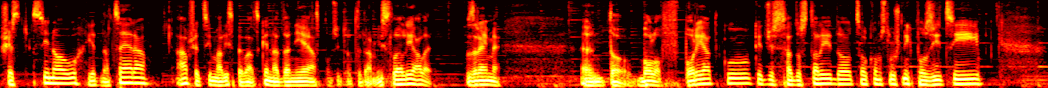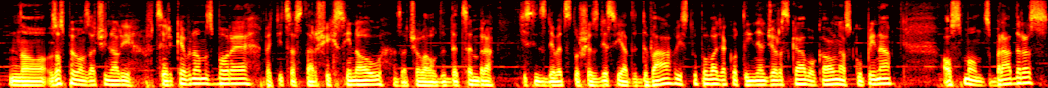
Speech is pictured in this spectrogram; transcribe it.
6 synov, jedna dcéra a všetci mali spevácké nadanie, aspoň si to teda mysleli, ale zrejme e, to bolo v poriadku, keďže sa dostali do celkom slušných pozícií. No, so spevom začínali v cirkevnom zbore, petica starších synov začala od decembra 1962 vystupovať ako tínedžerská vokálna skupina Osmonds Brothers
